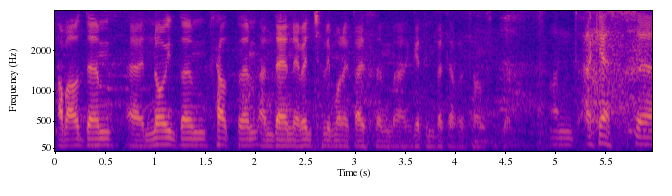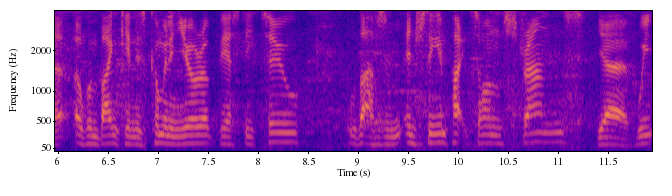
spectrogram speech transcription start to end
about them, uh, knowing them, help them, and then eventually monetize them and getting better returns. And I guess uh, open banking is coming in Europe, PSD2. Will that have some interesting impacts on Strands? Yeah, we,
